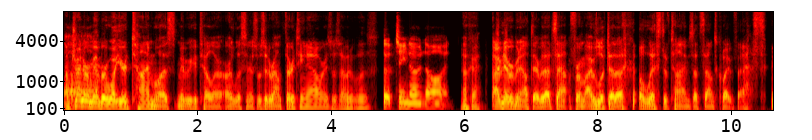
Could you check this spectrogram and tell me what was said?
I'm trying to Um, remember what your time was. Maybe we could tell our, our listeners. Was it around 13 hours? Was that what it was? 1309. Okay. I've never been out there, but that sound from I've looked at a, a list of times. That sounds quite fast.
